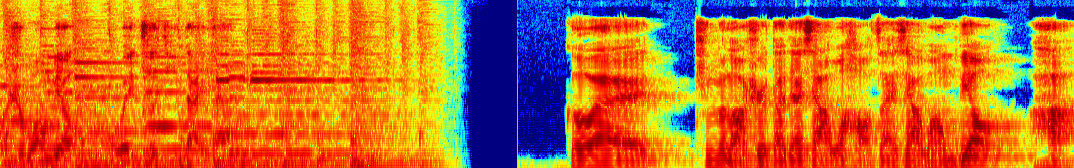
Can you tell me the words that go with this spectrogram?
我是王彪，我为自己代言。各位听众老师，大家下午好，在下王彪哈。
